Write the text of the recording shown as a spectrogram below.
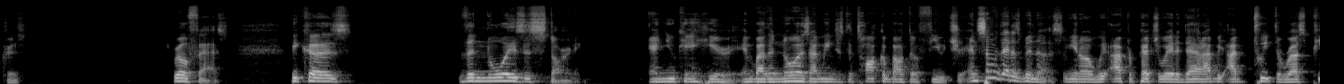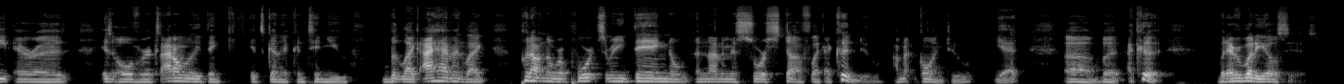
Chris, real fast, because the noise is starting and you can hear it. And by the noise, I mean just to talk about the future. And some of that has been us. You know, we, I perpetuated that. I, be, I tweet the Russ Pete era is, over because I don't really think it's going to continue. But like, I haven't like put out no reports or anything, no anonymous source stuff like I could do. I'm not going to yet, uh, but I could. But everybody else is.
